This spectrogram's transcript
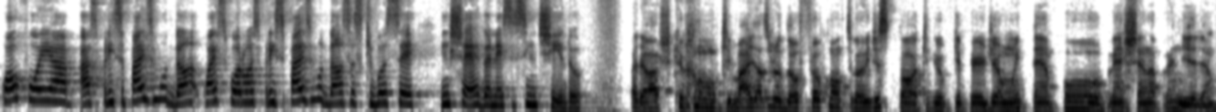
qual foi a, as principais mudanças, quais foram as principais mudanças que você enxerga nesse sentido? Olha, eu acho que o que mais ajudou foi o controle de estoque, viu? Porque perdia muito tempo preenchendo a planilha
